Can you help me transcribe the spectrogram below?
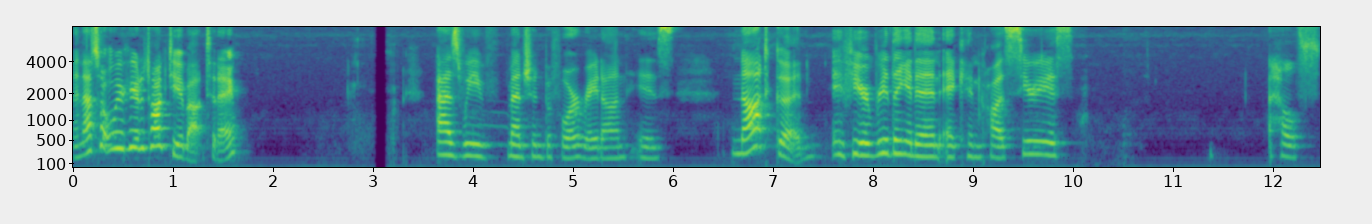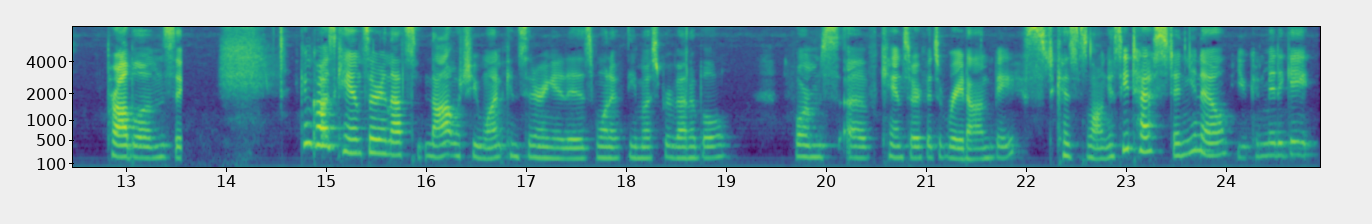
and that's what we're here to talk to you about today. As we've mentioned before, radon is not good. If you're breathing it in, it can cause serious health problems. It can cause cancer, and that's not what you want, considering it is one of the most preventable forms of cancer if it's radon based. Because as long as you test and you know, you can mitigate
